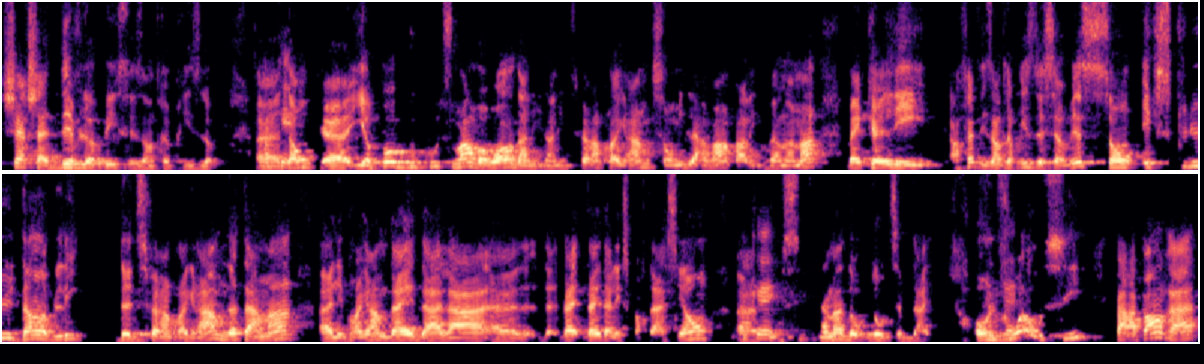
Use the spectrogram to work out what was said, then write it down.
cherchent à développer ces entreprises-là. Euh, donc, euh, il n'y a pas beaucoup, souvent on va voir dans les, dans les différents programmes qui sont mis de l'avant par les gouvernements, ben, que les, en fait, les entreprises de services sont exclues d'emblée de différents programmes, notamment euh, les programmes d'aide à la d'aide à l'exportation, okay. aussi finalement d'autres types d'aide. On le voit aussi par rapport à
